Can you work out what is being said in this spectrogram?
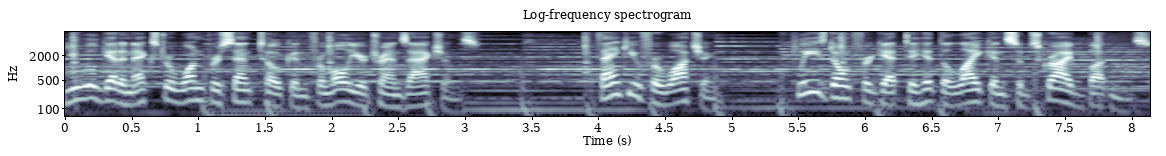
you will get an extra 1% token from all your transactions. Thank you for watching. Please don't forget to hit the like and subscribe buttons.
